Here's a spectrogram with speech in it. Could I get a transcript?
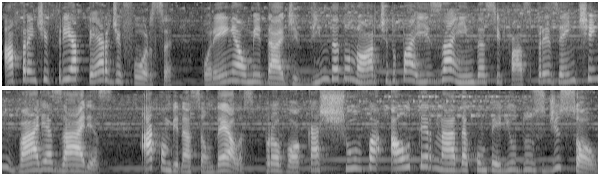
A frente fria perde força, porém a umidade vinda do norte do país ainda se faz presente em várias áreas. A combinação delas provoca chuva alternada com períodos de sol.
